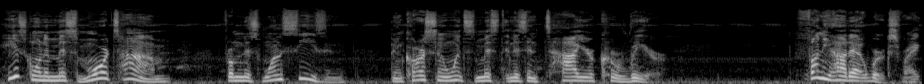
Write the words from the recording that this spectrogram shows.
He's going to miss more time from this one season than Carson Wentz missed in his entire career. Funny how that works, right?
